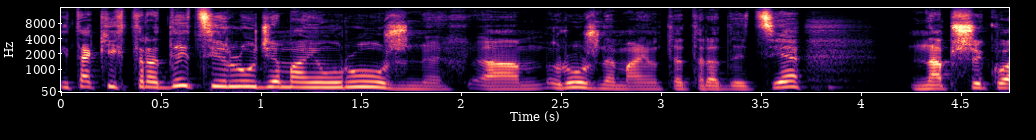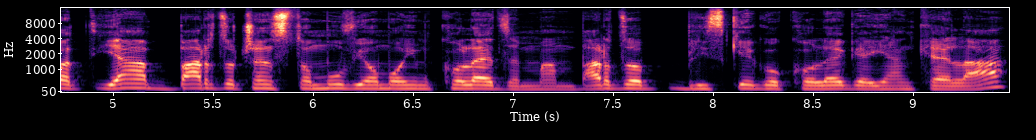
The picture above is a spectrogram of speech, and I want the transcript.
I takich tradycji ludzie mają różnych, um, różne mają te tradycje. Na przykład ja bardzo często mówię o moim koledze, mam bardzo bliskiego kolegę Jankela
